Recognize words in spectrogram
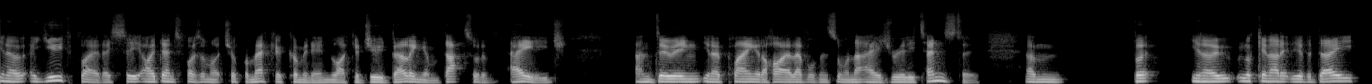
you know, a youth player, they see identify someone like Chukwuemeka coming in, like a Jude Bellingham, that sort of age, and doing, you know, playing at a higher level than someone that age really tends to. Um, but you know, looking at it the other day,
